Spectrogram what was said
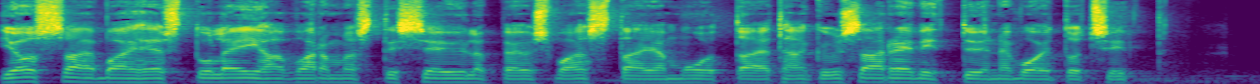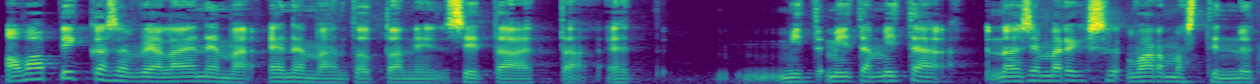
jossain vaiheessa tulee ihan varmasti se ylpeys vastaan ja muuta, että hän kyllä saa revittyä ne voitot sitten. Avaa pikkasen vielä enemmän, enemmän tota, niin sitä, että, että mit, mitä, mitä, no esimerkiksi varmasti nyt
